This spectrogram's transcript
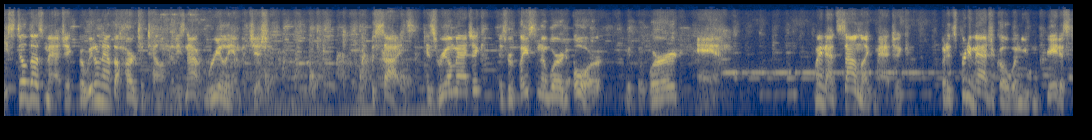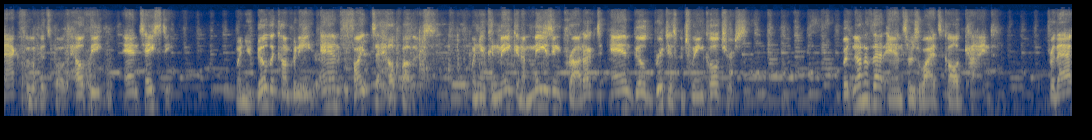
He still does magic, but we don't have the heart to tell him that he's not really a magician. Besides, his real magic is replacing the word or with the word and. Might not sound like magic, but it's pretty magical when you can create a snack food that's both healthy and tasty. When you build a company and fight to help others. When you can make an amazing product and build bridges between cultures. But none of that answers why it's called kind. For that,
